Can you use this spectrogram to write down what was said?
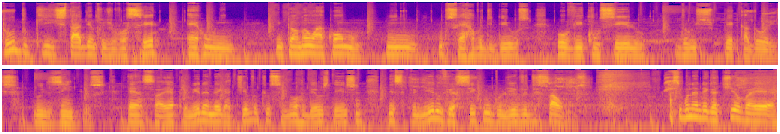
Tudo que está dentro de você é ruim. Então não há como um, um servo de Deus ouvir conselho dos pecadores, dos ímpios. Essa é a primeira negativa que o Senhor Deus deixa nesse primeiro versículo do livro de Salmos. A segunda negativa é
